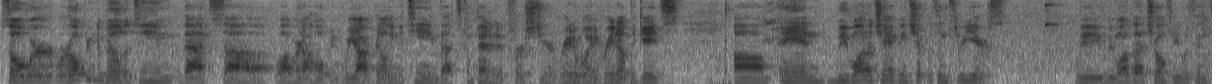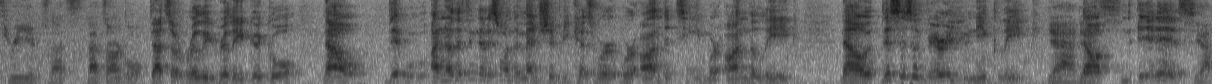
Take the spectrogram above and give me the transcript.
so we're, we're hoping to build a team that's uh, well, we're not hoping. We are building a team that's competitive first year, right away, right out the gates, um, and we want a championship within three years. We, we want that trophy within three years. That's that's our goal. That's a really, really good goal. Now, th- another thing that I just wanted to mention because we're, we're on the team, we're on the league. Now, this is a very unique league. Yeah, it now, is. it is. Yeah.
